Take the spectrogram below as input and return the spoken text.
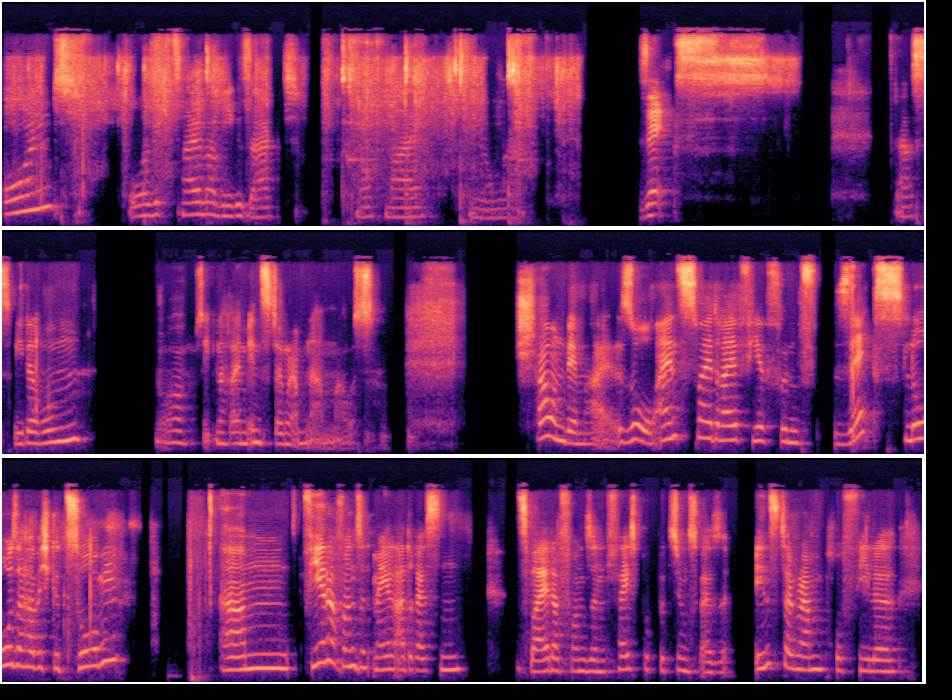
Und vorsichtshalber, wie gesagt, nochmal Nummer 6. Das wiederum oh, sieht nach einem Instagram-Namen aus. Schauen wir mal. So, 1, 2, 3, 4, 5, 6 Lose habe ich gezogen. Ähm, vier davon sind Mailadressen, zwei davon sind Facebook- bzw. Instagram-Profile. Ich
